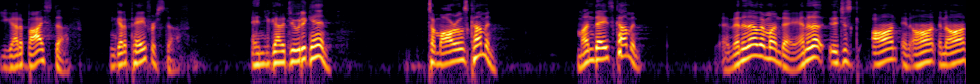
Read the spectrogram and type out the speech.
You got to buy stuff. You got to pay for stuff. And you got to do it again. Tomorrow's coming. Monday's coming. And then another Monday. And another, it just on and on and on.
